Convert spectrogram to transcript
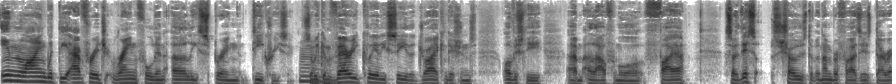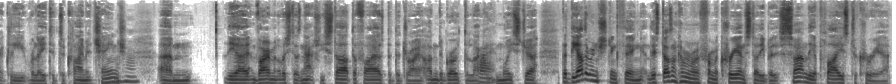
in line with the average rainfall in early spring decreasing. So we can very clearly see that drier conditions obviously um, allow for more fire. So this shows that the number of fires is directly related to climate change. Um, the uh, environment obviously doesn't actually start the fires, but the drier undergrowth, the lack Right. of moisture. But the other interesting thing, and this doesn't come from, a Korean study, but it certainly applies to Korea,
